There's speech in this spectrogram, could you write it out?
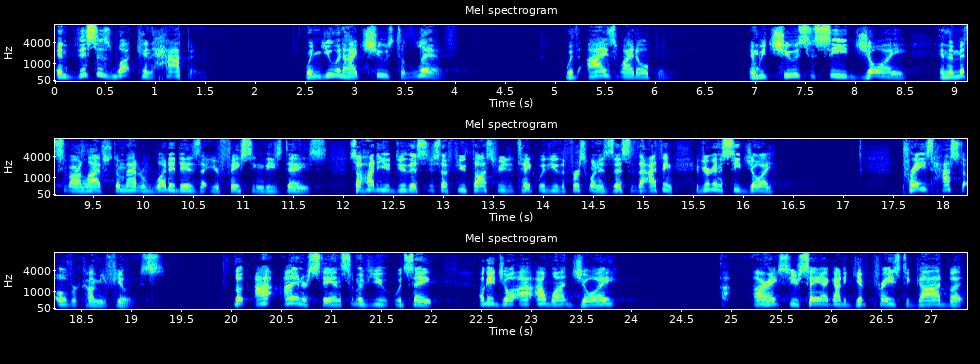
And this is what can happen when you and I choose to live with eyes wide open and we choose to see joy in the midst of our lives, no matter what it is that you're facing these days. So, how do you do this? Just a few thoughts for you to take with you. The first one is this is that I think if you're going to see joy, praise has to overcome your feelings. Look, I, I understand some of you would say, okay, Joel, I, I want joy. Uh, all right, so you're saying I got to give praise to God, but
